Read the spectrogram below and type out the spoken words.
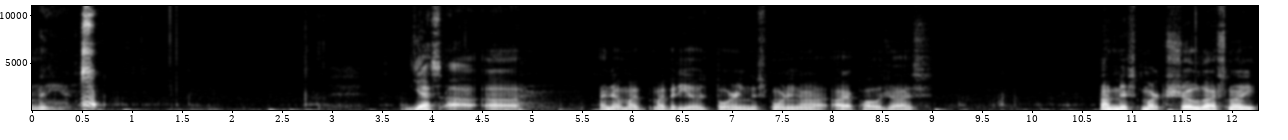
Man. Yes, uh, uh, I know my, my video is boring this morning. I, I apologize. I missed Mark's show last night.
